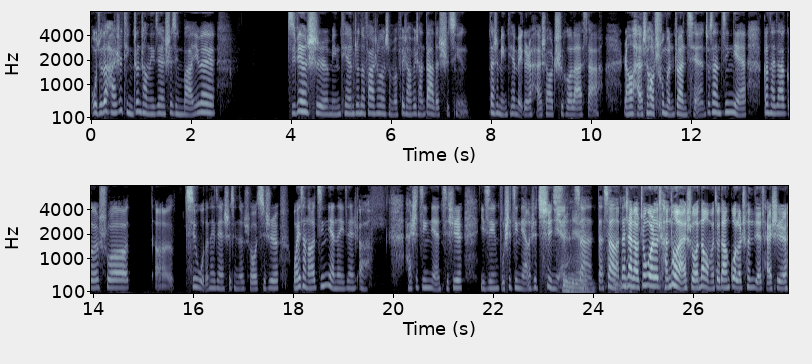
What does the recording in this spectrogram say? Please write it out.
我觉得还是挺正常的一件事情吧，因为即便是明天真的发生了什么非常非常大的事情，但是明天每个人还是要吃喝拉撒，然后还是要出门赚钱。就像今年刚才嘉哥说，呃，七五的那件事情的时候，其实我也想到今年的一件事啊。还是今年，其实已经不是今年了，是去年。算，但算了。但是按照中国人的传统来说，那我们就当过了春节才是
